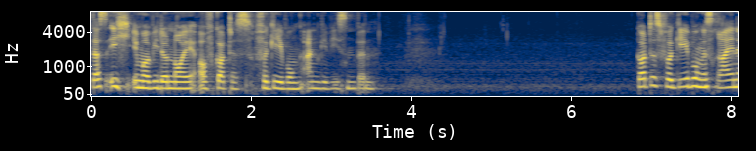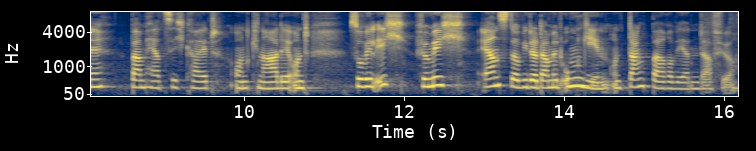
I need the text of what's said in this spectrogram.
dass ich immer wieder neu auf Gottes Vergebung angewiesen bin. Gottes Vergebung ist reine Barmherzigkeit und Gnade und so will ich für mich ernster wieder damit umgehen und dankbarer werden dafür,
